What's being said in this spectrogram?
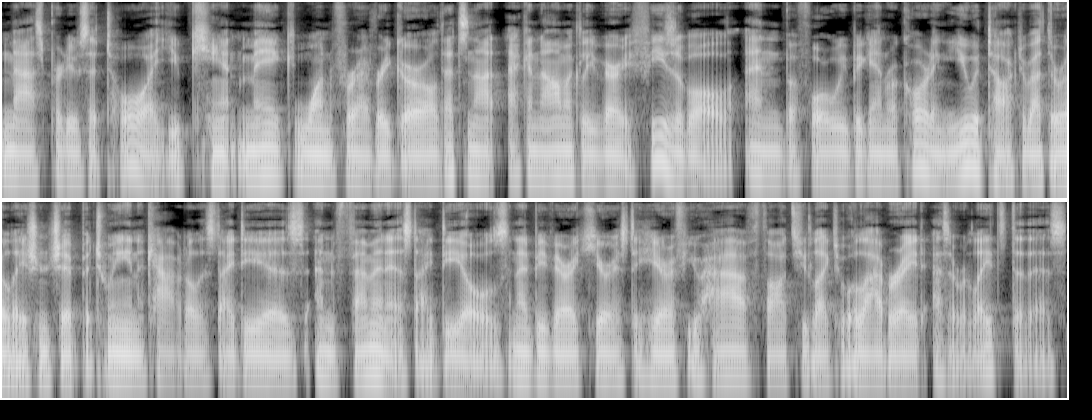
mass produce a toy. You can't make one for every girl. That's not economically very feasible. And before we began recording, you had talked about the relationship between capitalist ideas and feminist ideals. And I'd be very curious to hear if you have thoughts you'd like to elaborate as it relates to this.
